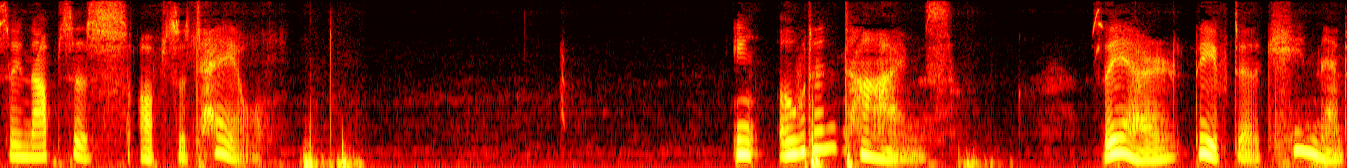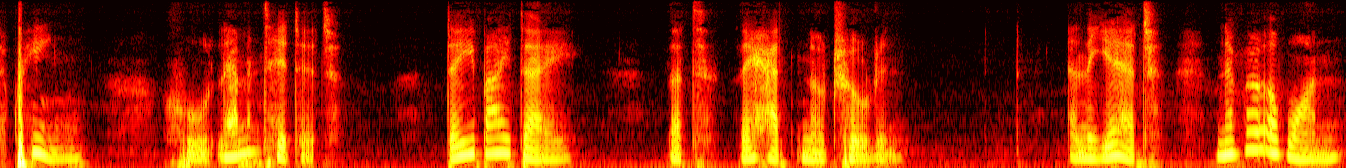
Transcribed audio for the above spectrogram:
Synopsis of the tale In olden times, there lived a king and queen who lamented day by day that they had no children, and yet never a one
